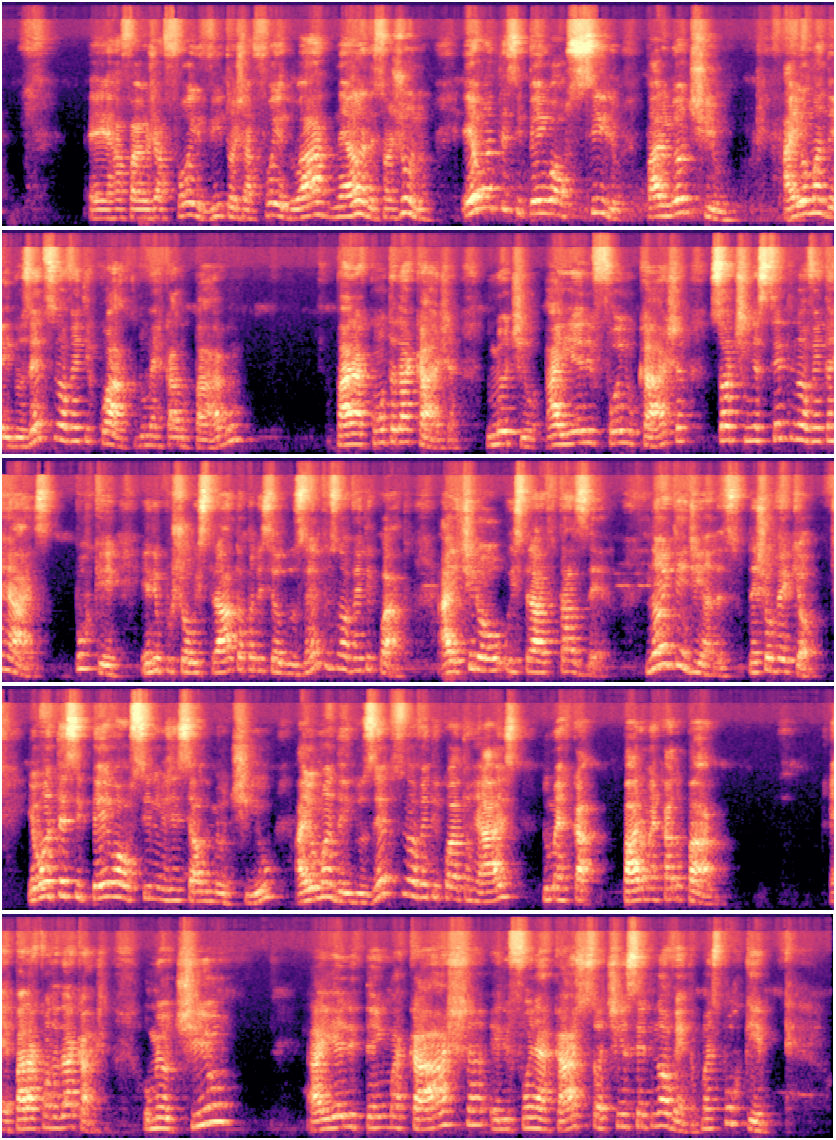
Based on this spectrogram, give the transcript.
É, Rafael já foi, Vitor já foi, Eduardo, né? Anderson, Júnior, eu antecipei o auxílio para o meu tio. Aí eu mandei 294 do Mercado Pago para a conta da Caixa do meu tio. Aí ele foi no caixa, só tinha 190 reais. Por quê? Ele puxou o extrato, apareceu 294. Aí tirou, o extrato tá zero. Não entendi, Anderson. Deixa eu ver aqui, ó. Eu antecipei o auxílio emergencial do meu tio, aí eu mandei 294 reais do mercado para o Mercado Pago, é, para a conta da Caixa. O meu tio, aí ele tem uma caixa, ele foi na caixa, só tinha 190. Mas por quê?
